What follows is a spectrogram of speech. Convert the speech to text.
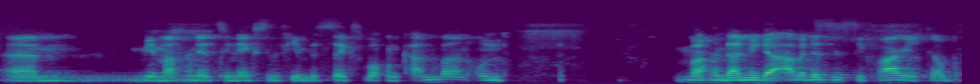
Ähm, wir machen jetzt die nächsten vier bis sechs Wochen Kanban und machen dann wieder, aber das ist die Frage, ich glaube,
